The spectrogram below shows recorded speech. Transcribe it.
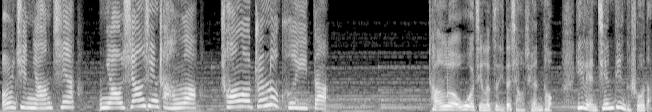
而且娘亲，你要相信长乐，长乐真的可以的。”长乐握紧了自己的小拳头，一脸坚定的说道。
